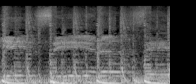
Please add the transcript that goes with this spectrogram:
conhecerá.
